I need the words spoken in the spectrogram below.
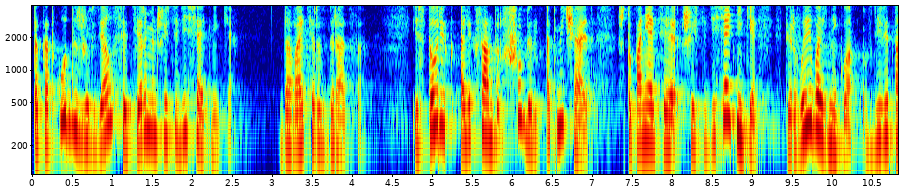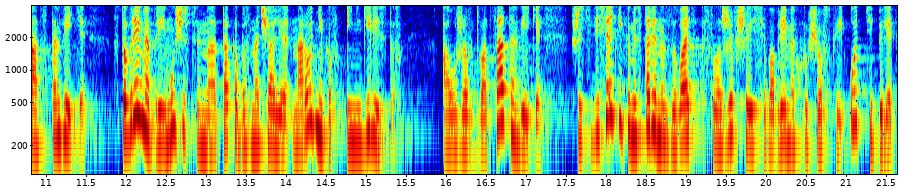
Так откуда же взялся термин «шестидесятники»? Давайте разбираться. Историк Александр Шубин отмечает, что понятие «шестидесятники» впервые возникло в XIX веке. В то время преимущественно так обозначали народников и нигилистов, а уже в XX веке Шестидесятниками стали называть сложившееся во время хрущевской оттепели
